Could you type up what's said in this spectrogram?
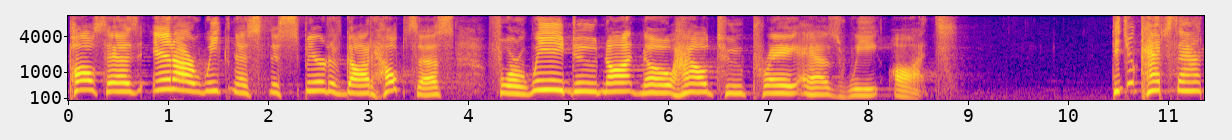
Paul says, In our weakness, the Spirit of God helps us for we do not know how to pray as we ought. Did you catch that?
